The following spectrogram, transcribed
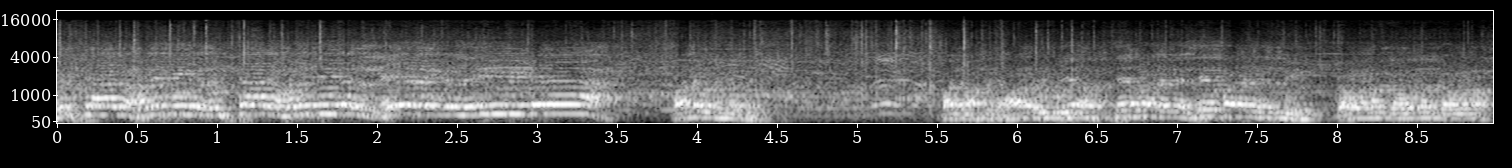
உற்சாகப்படுத்துங்கள் உற்சாகப்படுத்துங்கள் நேரங்கள் நெருங்கிவிட்டன வரவில்லை சேப்பாடுங்க சேப்பாடுங்க தம்பி. கவனம் கவனம் கவனம்.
